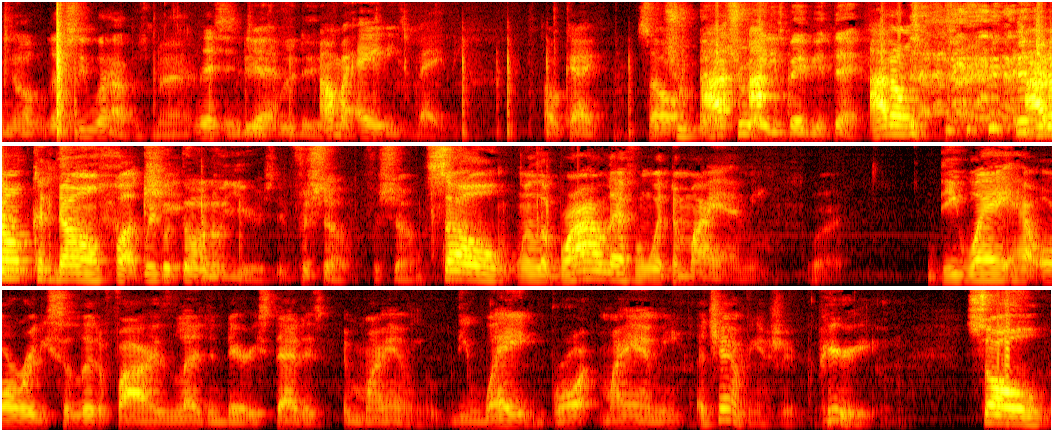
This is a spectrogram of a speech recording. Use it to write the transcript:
You know, let's see what happens, man. Listen, Jeff. what it is. I'm an '80s baby. Okay, so true, I, true I, 80s baby at that. I don't I don't condone fuck We go shit. throwing no years for sure, for sure. So when LeBron left and went to Miami. D Wade had already solidified his legendary status in Miami. D Wade brought Miami a championship. Period. So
